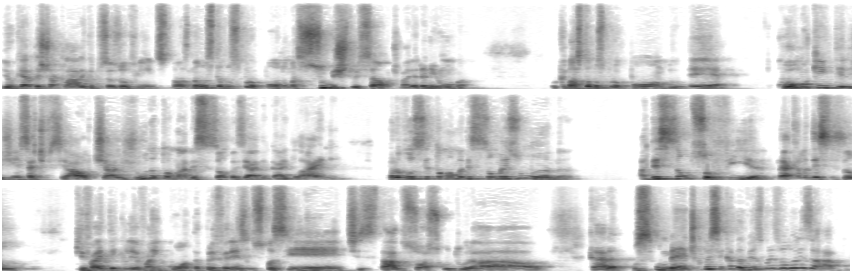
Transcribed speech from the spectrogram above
E eu quero deixar claro aqui para os seus ouvintes: nós não estamos propondo uma substituição, de maneira nenhuma. O que nós estamos propondo é como que a inteligência artificial te ajuda a tomar decisão baseada em guideline para você tomar uma decisão mais humana. A decisão de Sofia, né, aquela decisão que vai ter que levar em conta a preferência dos pacientes, estado sociocultural. Cara, o médico vai ser cada vez mais valorizado.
